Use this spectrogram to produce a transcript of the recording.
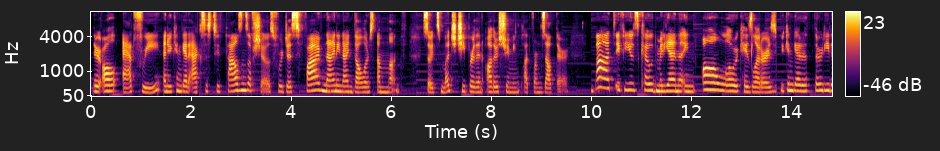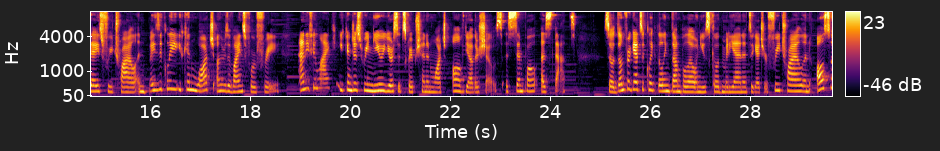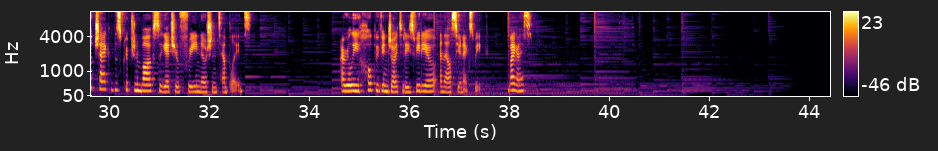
They're all ad free, and you can get access to thousands of shows for just $5.99 a month. So it's much cheaper than other streaming platforms out there. But if you use code Mariana in all lowercase letters, you can get a 30 days free trial and basically you can watch Under the Vines for free. And if you like, you can just renew your subscription and watch all of the other shows, as simple as that. So don't forget to click the link down below and use code Mariana to get your free trial and also check the description box to get your free Notion templates. I really hope you've enjoyed today's video and I'll see you next week. Bye guys!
